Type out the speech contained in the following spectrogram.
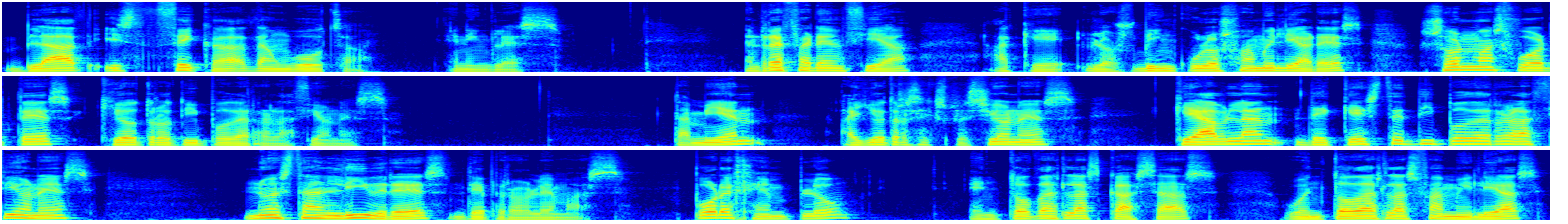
Blood is thicker than water en inglés, en referencia a que los vínculos familiares son más fuertes que otro tipo de relaciones. También hay otras expresiones que hablan de que este tipo de relaciones no están libres de problemas. Por ejemplo, en todas las casas o en todas las familias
